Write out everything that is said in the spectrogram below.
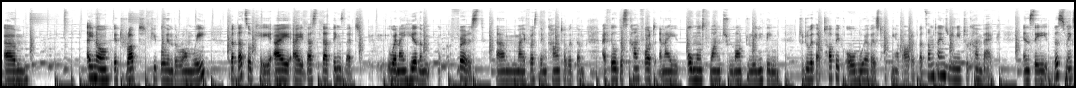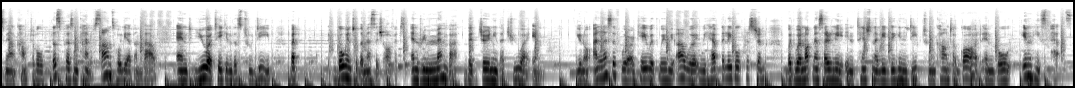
um, I know it rubbed people in the wrong way but that's okay. I, I that's that things that when I hear them first, um, my first encounter with them, I feel discomfort and I almost want to not do anything to do with that topic or whoever is talking about it. But sometimes we need to come back and say, This makes me uncomfortable. This person kind of sounds holier than thou, and you are taking this too deep. But go into the message of it and remember the journey that you are in you know unless if we're okay with where we are we we have the label christian but we're not necessarily intentionally digging deep to encounter god and go in his paths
